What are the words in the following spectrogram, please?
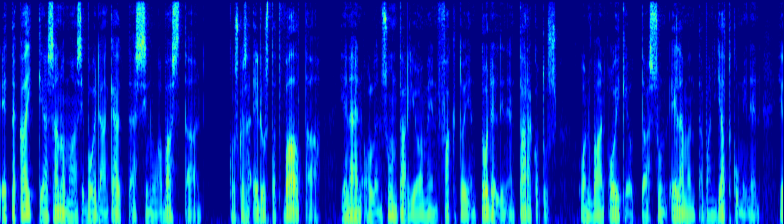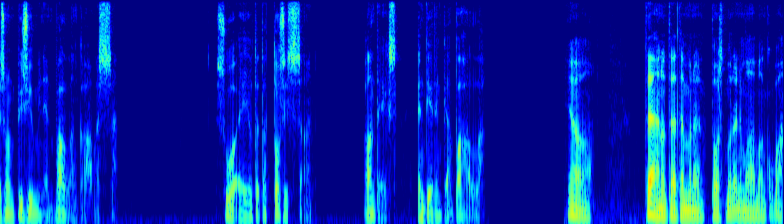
että kaikkea sanomaasi voidaan käyttää sinua vastaan, koska sä edustat valtaa ja näin ollen sun tarjoamien faktojen todellinen tarkoitus – on vaan oikeuttaa sun elämäntavan jatkuminen ja sun pysyminen vallankahvassa. Sua ei oteta tosissaan. Anteeksi, en tietenkään pahalla. Joo. Tämähän on tämä tämmöinen postmoderni maailmankuva,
